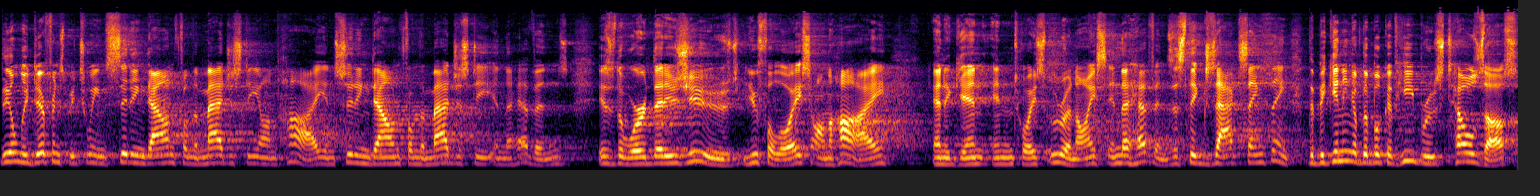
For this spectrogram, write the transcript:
The only difference between sitting down from the majesty on high and sitting down from the majesty in the heavens is the word that is used, eupholois, on high, and again, in tois uranois, in the heavens. It's the exact same thing. The beginning of the book of Hebrews tells us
